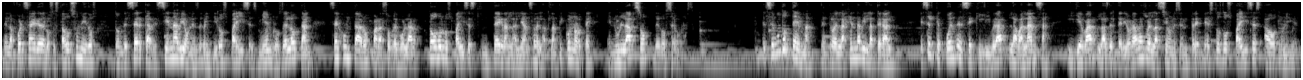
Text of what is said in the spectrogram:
de la Fuerza Aérea de los Estados Unidos, donde cerca de 100 aviones de 22 países miembros de la OTAN se juntaron para sobrevolar todos los países que integran la Alianza del Atlántico Norte en un lapso de 12 horas. El segundo tema dentro de la agenda bilateral es el que puede desequilibrar la balanza y llevar las deterioradas relaciones entre estos dos países a otro nivel.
